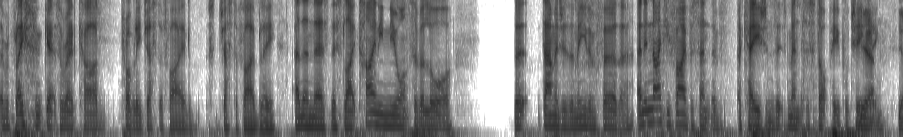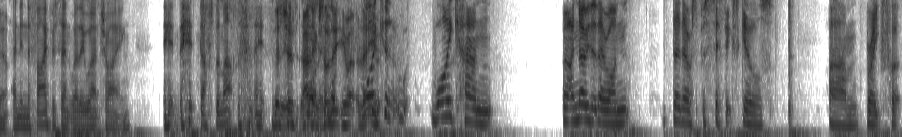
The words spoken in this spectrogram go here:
a replacement gets a red card, probably justified justifiably, and then there's this like tiny nuance of a law that damages them even further. And in 95% of occasions, it's meant to stop people cheating. Yeah. yeah. And in the 5% where they weren't trying, it, it duffs them up, doesn't it? It's, Let's it's just, Alex, I'll let you. Let Why you can why can I know that there are that there are specific skills. Um, break foot.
